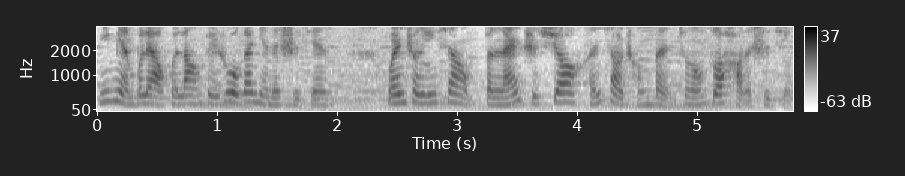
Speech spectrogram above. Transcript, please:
你免不了会浪费若干年的时间，完成一项本来只需要很小成本就能做好的事情。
